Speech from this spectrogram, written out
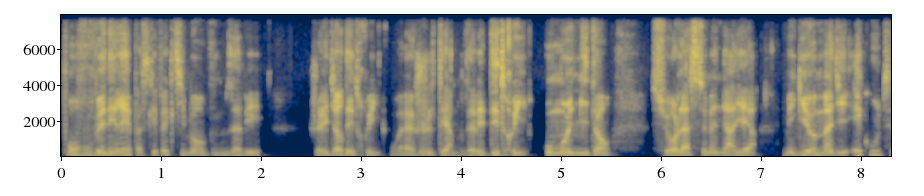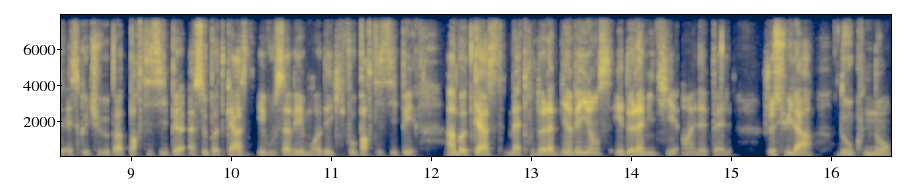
pour vous vénérer parce qu'effectivement, vous nous avez, j'allais dire détruit, ouais, je le terme, vous avez détruit au moins une mi-temps sur la semaine dernière. Mais Guillaume m'a dit écoute, est-ce que tu veux pas participer à ce podcast? Et vous savez, moi, dès qu'il faut participer à un podcast, mettre de la bienveillance et de l'amitié en NFL, je suis là. Donc non,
